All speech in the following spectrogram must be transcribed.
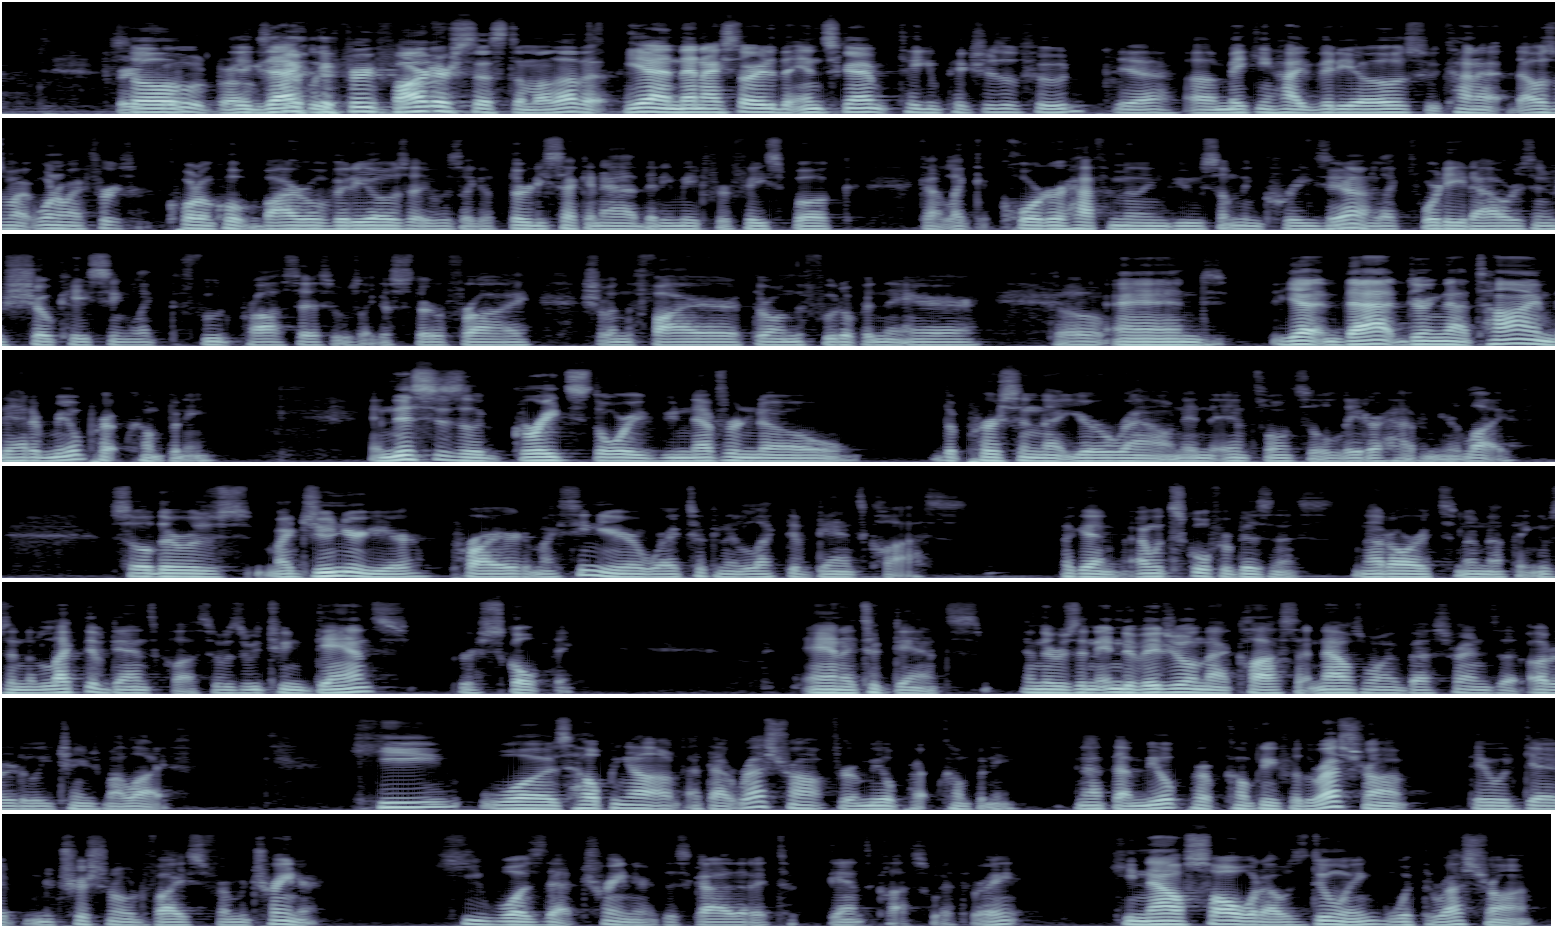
Free so food, bro. exactly free food. Barter system. I love it. Yeah, and then I started the Instagram, taking pictures of food Yeah. uh, making hype videos. We kind of that was my one of my first quote unquote viral videos. It was like a 30 second ad that he made for Facebook. Got like a quarter, half a million views, something crazy Yeah. in like 48 hours, and it was showcasing like the food process. It was like a stir fry, showing the fire, throwing the food up in the air, Dope. and yeah, that during that time they had a meal prep company, and this is a great story if you never know the person that you're around and the influence they'll later have in your life. So there was my junior year prior to my senior year where I took an elective dance class. Again, I went to school for business, not arts, no nothing. It was an elective dance class. It was between dance or sculpting. And I took dance. And there was an individual in that class that now is one of my best friends that utterly changed my life. He was helping out at that restaurant for a meal prep company. And at that meal prep company for the restaurant, they would get nutritional advice from a trainer. He was that trainer, this guy that I took dance class with, right? He now saw what I was doing with the restaurant.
